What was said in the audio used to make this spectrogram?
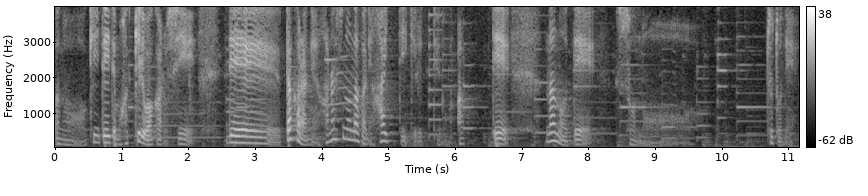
あの聞いていてもはっきりわかるしでだからね話の中に入っていけるっていうのがあってなのでそのちょっとね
